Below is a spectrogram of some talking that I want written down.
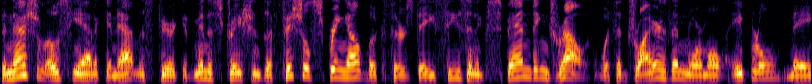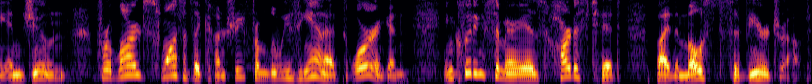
The National Oceanic and Atmospheric Administration's official spring outlook Thursday sees an expanding drought with a drier than normal April, May, and June for a large swath of the country from Louisiana to Oregon, including some areas hardest hit by the most severe drought.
